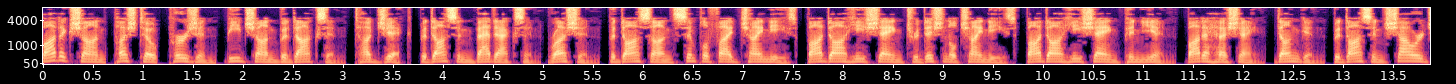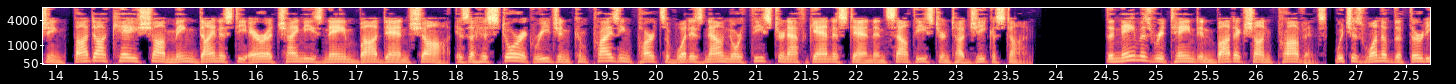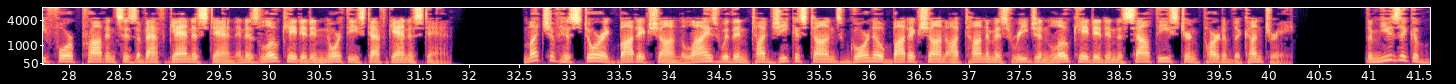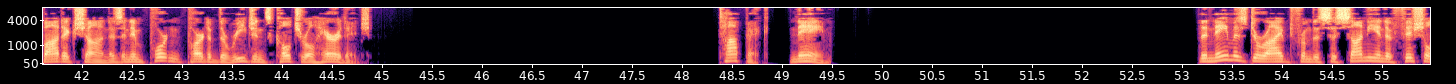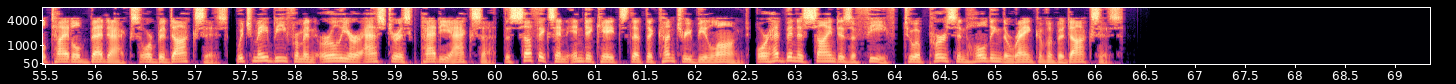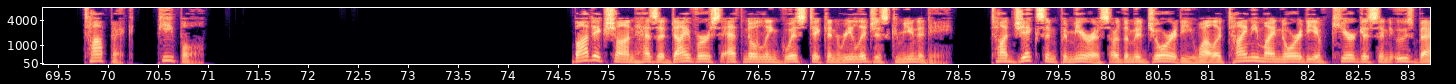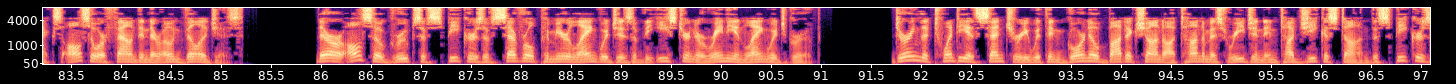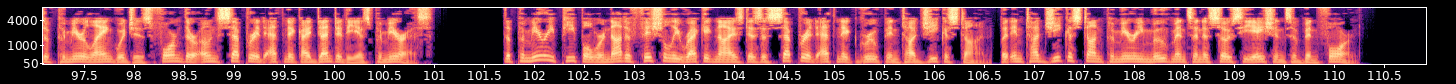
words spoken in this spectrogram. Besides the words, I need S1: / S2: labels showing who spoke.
S1: Badakhshan Pashto, Persian, Bidshan Badakhsan, Tajik, Badasan Badakhsan, Russian, Badasan Simplified Chinese, Badahi Shang Traditional Chinese, Badahi Shang Pinyin, Badaheshang, Dungan, Badasan Shao'erjing, Bada Ke Shah Ming Dynasty era Chinese name Ba Dan is a historic region comprising parts of what is now northeastern Afghanistan and southeastern Tajikistan. The name is retained in Badakhshan province, which is one of the 34 provinces of Afghanistan and is located in northeast Afghanistan. Much of historic Badakhshan lies within Tajikistan's Gorno-Badakhshan Autonomous Region located in the southeastern part of the country. The music of Badakhshan is an important part of the region's cultural heritage. Name The name is derived from the Sasanian official title Bedax or Bedaxes, which may be from an earlier asterisk Padi Aksa. The suffix an indicates that the country belonged, or had been assigned as a fief, to a person holding the rank of a Bedaxes. People Badakhshan has a diverse ethno-linguistic and religious community. Tajiks and Pamiris are the majority while a tiny minority of Kyrgyz and Uzbeks also are found in their own villages. There are also groups of speakers of several Pamir languages of the Eastern Iranian language group. During the 20th century within Gorno-Badakhshan Autonomous Region in Tajikistan the speakers of Pamir languages formed their own separate ethnic identity as Pamiris. The Pamiri people were not officially recognized as a separate ethnic group in Tajikistan, but in Tajikistan Pamiri movements and associations have been formed.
